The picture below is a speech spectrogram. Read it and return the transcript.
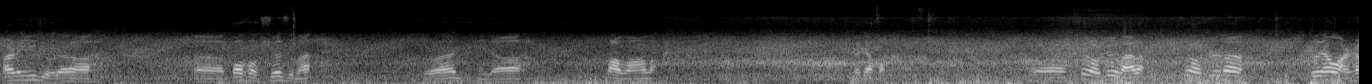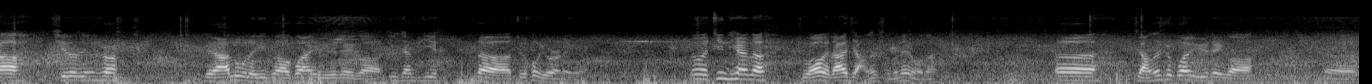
二零一九的呃高考学子们和你的爸爸妈妈，大家好。呃，费老师又来了。费老师呢，昨天晚上骑着自行车给大家录了一个关于这个提前批的最后一段内容。那么今天呢，主要给大家讲的是什么内容呢？呃，讲的是关于这个呃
